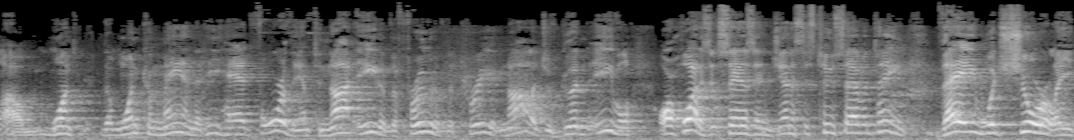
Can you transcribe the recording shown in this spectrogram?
Um, one, the one command that he had for them to not eat of the fruit of the tree of knowledge of good and evil, or what, as it says in Genesis 2.17, they would surely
